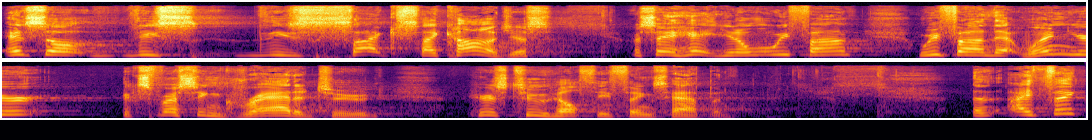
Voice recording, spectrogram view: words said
And so these, these psych- psychologists are saying, hey, you know what we found? We found that when you're expressing gratitude, here's two healthy things happen. And I think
